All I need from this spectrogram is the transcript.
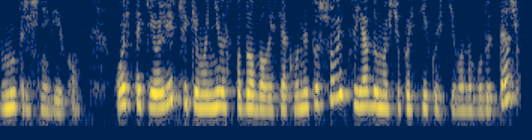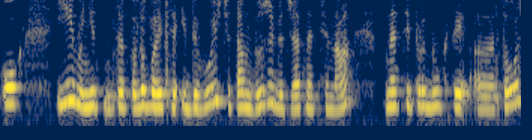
внутрішнє віко. Ось такі олівчики мені сподобались, як вони тушуються. Я думаю, що по стійкості вони будуть теж ок. І мені подобається і дивує, що там дуже бюджетна ціна на ці продукти. Е, Тож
